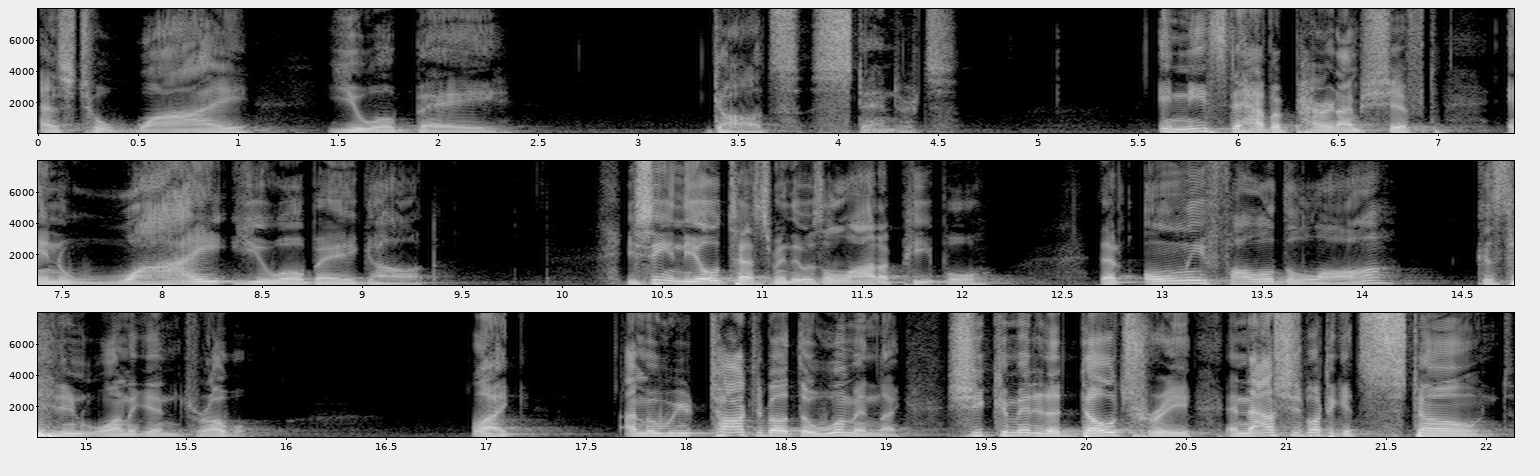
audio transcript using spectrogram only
as to why you obey God's standards. It needs to have a paradigm shift in why you obey God. You see, in the Old Testament, there was a lot of people that only followed the law because they didn't want to get in trouble. Like, I mean, we talked about the woman, like, she committed adultery and now she's about to get stoned.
